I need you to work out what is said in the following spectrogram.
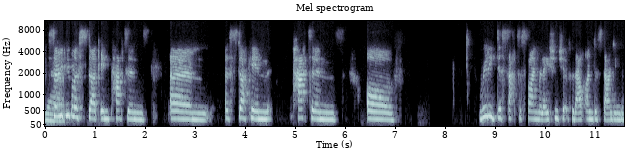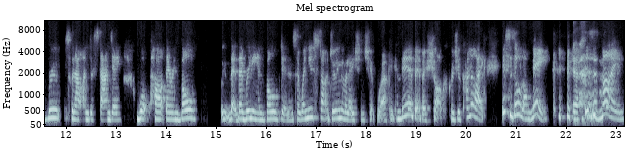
Yeah. so many people are stuck in patterns um are stuck in patterns of really dissatisfying relationships without understanding the roots without understanding what part they're involved that they're really involved in. And so when you start doing the relationship work, it can be a bit of a shock because you're kind of like, this is all on me. Yeah. this is mine.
